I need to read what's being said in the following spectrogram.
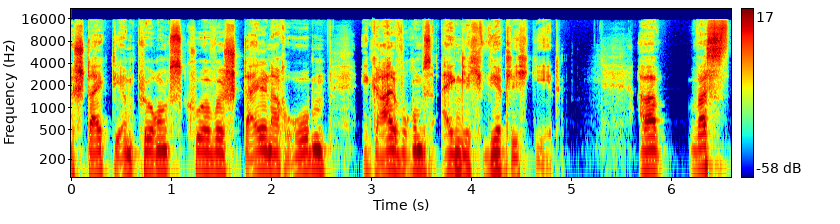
steigt die Empörungskurve steil nach oben, egal worum es eigentlich wirklich geht. Aber was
